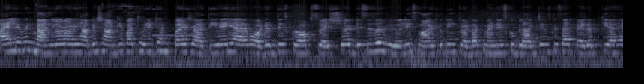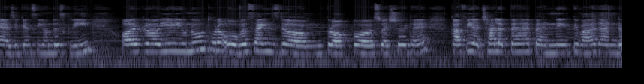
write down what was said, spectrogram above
आई लिव इन बैंगलोर और यहाँ पे शाम के बाद थोड़ी ठंड पड़ जाती है। I have order this crop sweatshirt this is a really smart looking product मैंने इसको ब्लैक जींस के साथ पैरअप किया है as you can see on the screen और ये यू you नो know, थोड़ा ओवर साइज़ क्रॉप स्वेटशर्ट है। काफ़ी अच्छा लगता है पहनने के बाद and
